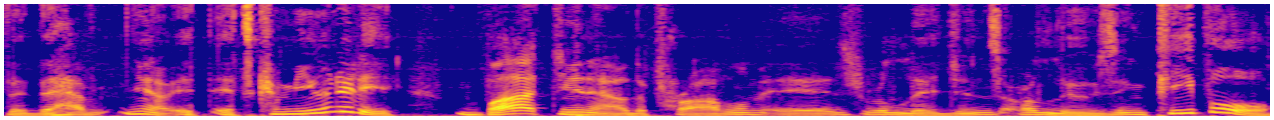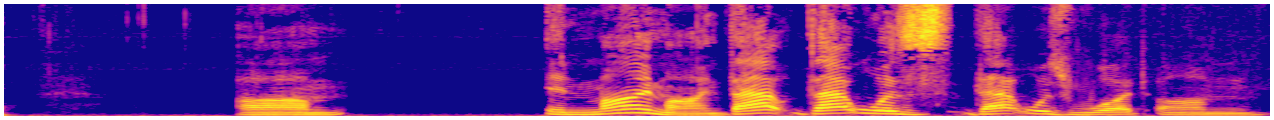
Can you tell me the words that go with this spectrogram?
they, they have, you know, it, it's community. But you know, the problem is religions are losing people. Um, in my mind, that that was that was what. Um,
